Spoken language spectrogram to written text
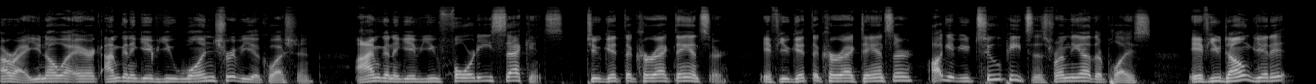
All right. You know what, Eric? I'm going to give you one trivia question. I'm going to give you 40 seconds to get the correct answer. If you get the correct answer, I'll give you two pizzas from the other place. If you don't get it,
